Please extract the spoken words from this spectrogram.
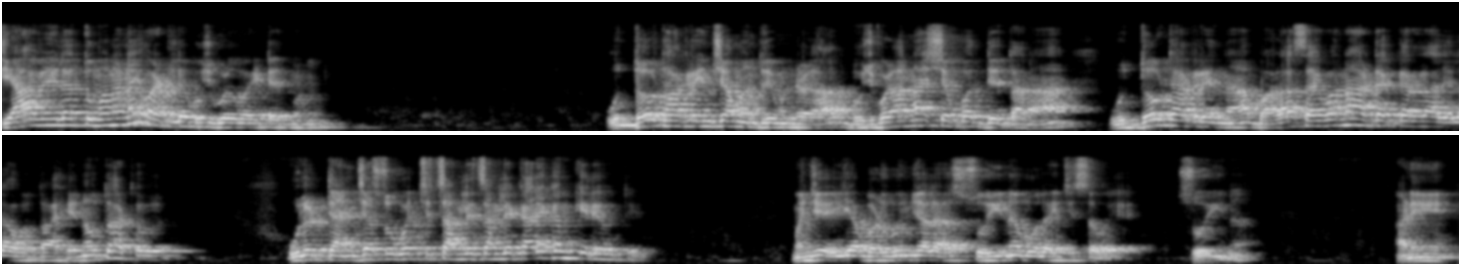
त्यावेळेला तुम्हाला नाही वाटलं भुजबळ वाईट आहेत म्हणून? उद्धव ठाकरेंच्या मंत्रिमंडळात भुजबळांना शपथ देताना उद्धव ठाकरेंना बाळासाहेबांना अटक करायला आलेला होता हे नव्हतं आठवलं. उलट त्यांच्यासोबतचे चांगले चांगले कार्यक्रम केले होते. म्हणजे या बडगुंजाला सोयीनं बोलायची सवय आहे सोयीनं. आणि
